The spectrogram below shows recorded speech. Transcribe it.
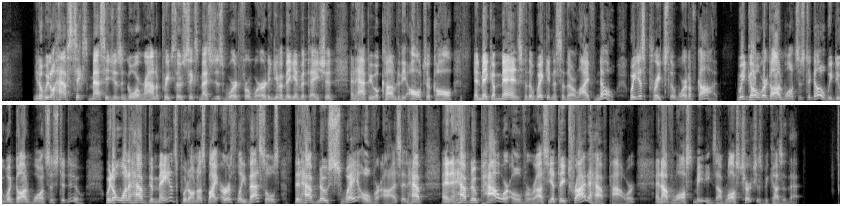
You know, we don't have six messages and go around and preach those six messages word for word and give a big invitation and have people come to the altar call and make amends for the wickedness of their life. No, we just preach the word of God. We go where God wants us to go. We do what God wants us to do. We don't want to have demands put on us by earthly vessels that have no sway over us and have and have no power over us, yet they try to have power. And I've lost meetings. I've lost churches because of that.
